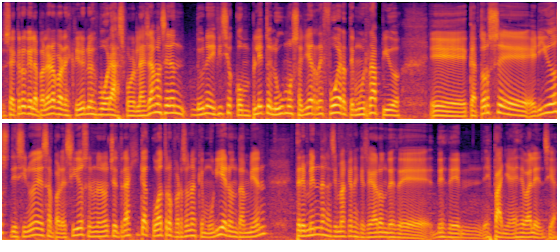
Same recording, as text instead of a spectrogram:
o sea, creo que la palabra para describirlo es voraz, porque las llamas eran de un edificio completo, el humo salía re fuerte, muy rápido. Eh, 14 heridos, 19 desaparecidos en una noche trágica, 4 personas que murieron también. Tremendas las imágenes que llegaron desde, desde mm, España, desde Valencia.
